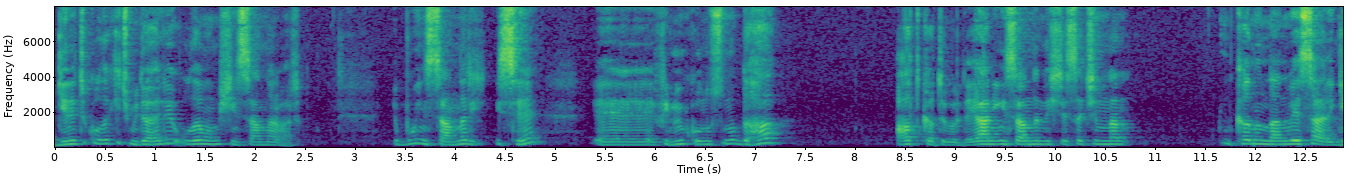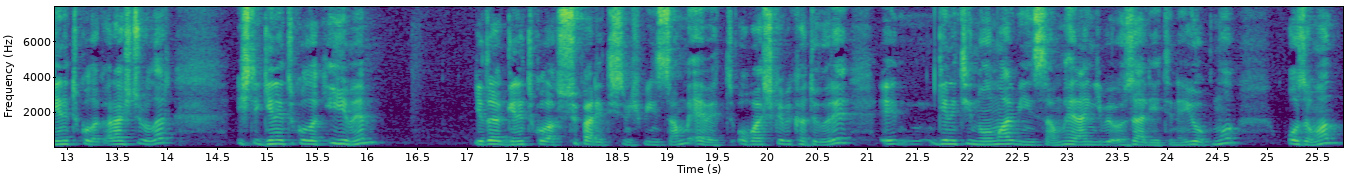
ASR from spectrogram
genetik olarak hiç müdahaleye ulaşamamış insanlar var. E bu insanlar ise e, filmin konusunu daha alt kategoride. Yani insanların işte saçından, kanından vesaire genetik olarak araştırıyorlar. İşte genetik olarak iyi mi? Ya da genetik olarak süper yetiştirmiş bir insan mı? Evet. O başka bir kategori. E, genetiği normal bir insan mı? Herhangi bir özel yeteneği yok mu? O zaman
